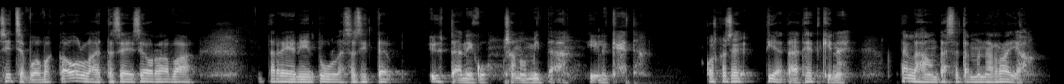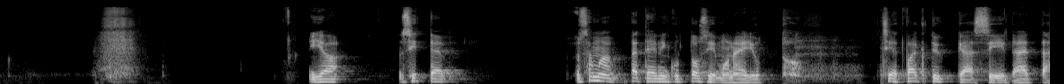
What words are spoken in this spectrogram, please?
sitten se voi vaikka olla, että se ei seuraavaa treeniin tullessa sitten yhtään niin sano mitään ilkeitä. Koska se tietää, että hetkinen, tällähän on tässä tämmöinen raja. Ja sitten sama pätee niin kuin tosi moneen juttuun. Sieltä vaikka tykkää siitä, että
